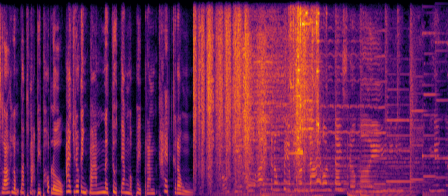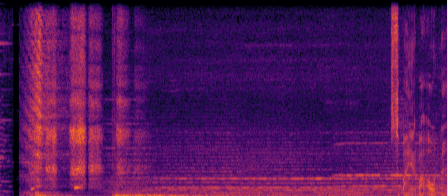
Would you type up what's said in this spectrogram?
ស្រស់លំដាប់ថ្នាក់ពិភពលោកអាចរកទិញបាននៅទូទាំង25ខេត្តក្រុងបងជាតួឯកក្នុងភាពយន្តដែរអូនតែងស្រមៃមានន័យលើស្បែករបស់អូនណា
